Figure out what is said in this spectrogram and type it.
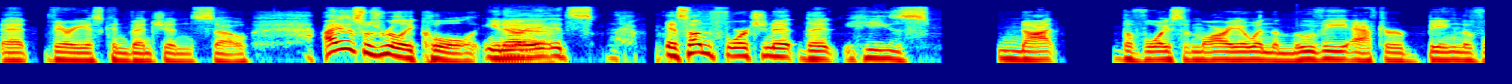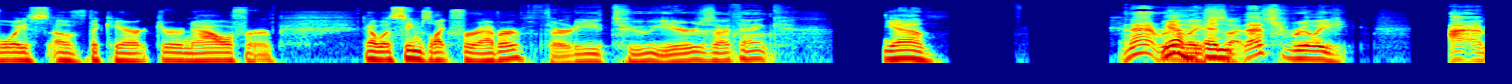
at various conventions. So I this was really cool. You know, Yeah. it's it's unfortunate that he's not the voice of Mario in the movie after being the voice of the character now for you know, what seems like forever. Thirty-two years, I think, Yeah. and that Yeah, really, and- su- that's really. I,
